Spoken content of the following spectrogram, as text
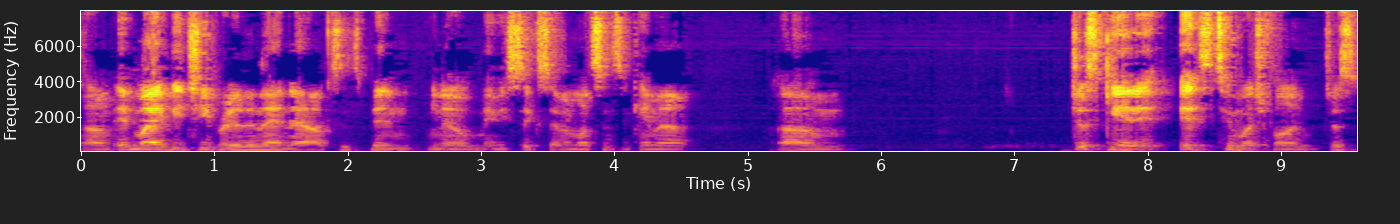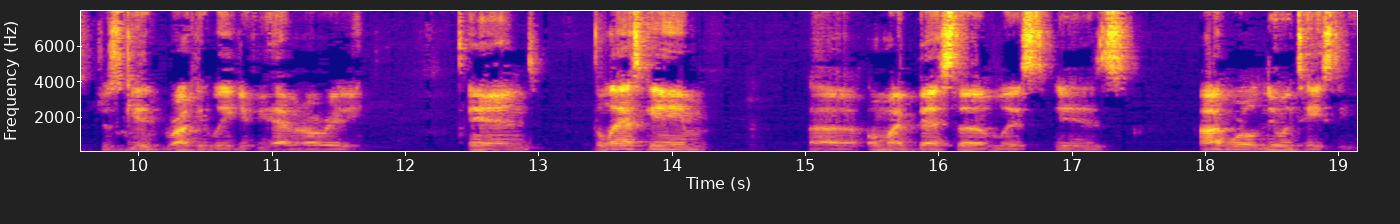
Um, it might be cheaper than that now because it's been you know maybe six seven months since it came out. Um, just get it. It's too much fun. Just just get Rocket League if you haven't already. And the last game uh, on my best of list is Oddworld New 'n' Tasty.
